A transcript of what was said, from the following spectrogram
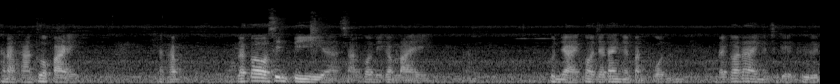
ธนาคารทั่วไปนะครับ แล้วก็สิ้นปีสากลมีกำไร คุณยายก็จะได้เงินปันผล แล้วก็ได้เงินเฉลี่ยคืน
